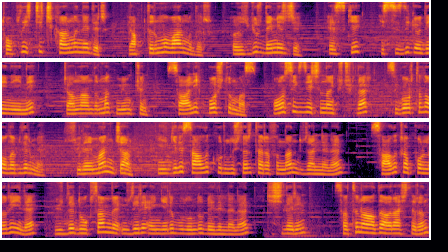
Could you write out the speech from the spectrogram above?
Toplu işçi çıkarma nedir? Yaptırımı var mıdır? Özgür Demirci Eski işsizlik ödeneğini canlandırmak mümkün. Salih Boş Durmaz 18 yaşından küçükler sigortalı olabilir mi? Süleyman Can ilgili sağlık kuruluşları tarafından düzenlenen sağlık raporları ile %90 ve üzeri engeli bulunduğu belirlenen kişilerin satın aldığı araçların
